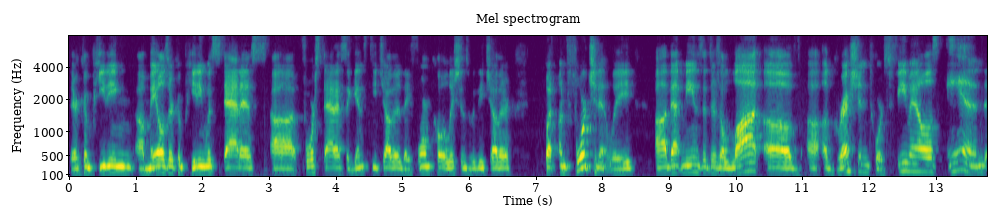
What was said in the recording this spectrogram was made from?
They're competing. Uh, males are competing with status uh, for status against each other. They form coalitions with each other, but unfortunately, uh, that means that there's a lot of uh, aggression towards females and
